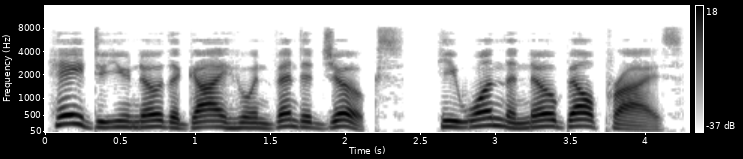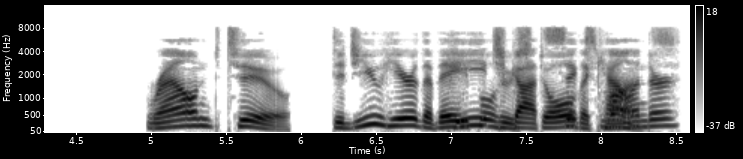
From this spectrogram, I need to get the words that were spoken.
Hey do you know the guy who invented jokes? He won the Nobel Prize. Round 2. Did you hear the They people who stole the calendar? months.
